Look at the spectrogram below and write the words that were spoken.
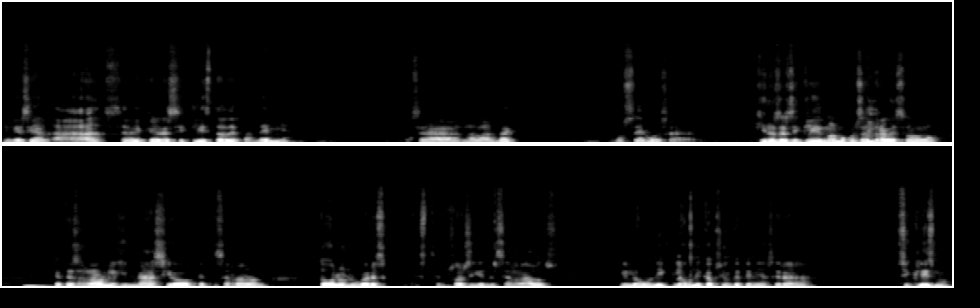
Y le decían, ah, se ve que eres ciclista de pandemia. O sea, la banda, no sé, o sea, quiere hacer ciclismo, a lo mejor se atravesó que te cerraron el gimnasio, que te cerraron todos los lugares, este, pues ahora siguen cerrados. Y lo la única opción que tenías era ciclismo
